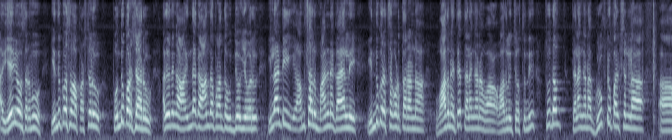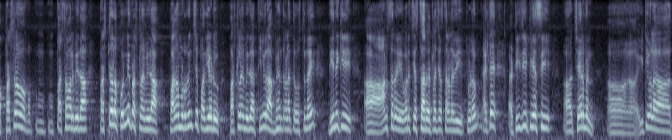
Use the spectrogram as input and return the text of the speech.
అది ఏమి అవసరము? ఎందుకోసం ఆ ప్రశ్నలు పొందుపరిచారు? అదేవిధంగా ఇందాక ఆంధ్ర ప్రాంత ఉద్యోగి ఎవరు? ఇలాంటి అంశాలు మానిన గాయాల్ని ఎందుకు రెచ్చగొడతారన్న వాదన అయితే తెలంగాణ వా- చేస్తుంది. నుంచి వస్తుంది చూద్దాం తెలంగాణ గ్రూప్ టూ పరీక్షల ప్రశ్న ప్రశ్నల మీద ప్రశ్నల కొన్ని ప్రశ్నల మీద పదమూడు నుంచి పదిహేడు ప్రశ్నల మీద తీవ్ర అభ్యంతరాలు అయితే వస్తున్నాయి. దీనికి ఆన్సర్ ఎవరు చేస్తారు ఎట్లా చేస్తారనేది చూడడం. అయితే టీజీపీఎస్సీ చైర్మన్ ఇటీవల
